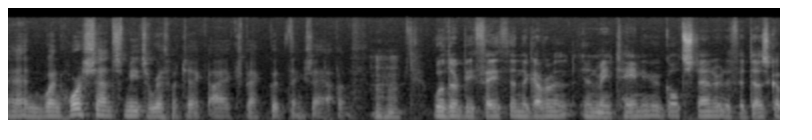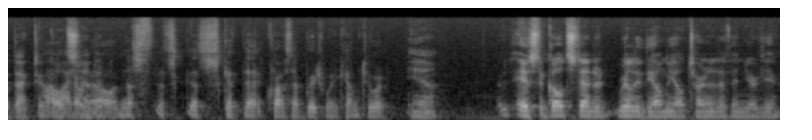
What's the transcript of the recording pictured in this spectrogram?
And when horse sense meets arithmetic, I expect good things to happen. Mhm. Will there be faith in the government in maintaining a gold standard if it does go back to a Oh, gold I don't standard? know. Let's, let's, let's get that, cross that bridge when we come to it. Yeah. Is the gold standard really the only alternative in your view?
